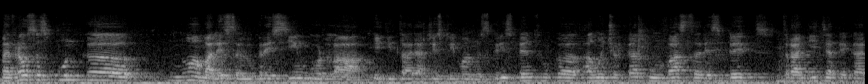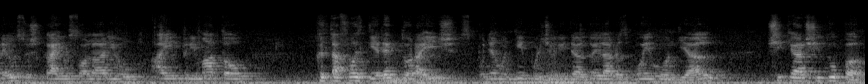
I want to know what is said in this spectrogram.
Mai vreau să spun că nu am ales să lucrez singur la editarea acestui manuscris pentru că am încercat cumva să respect tradiția pe care însuși Caiu Solariu a imprimat-o cât a fost director aici, spuneam în timpul celui de-al doilea război mondial și chiar și după.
